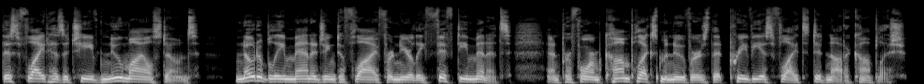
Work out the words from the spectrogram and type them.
this flight has achieved new milestones, notably managing to fly for nearly 50 minutes and perform complex maneuvers that previous flights did not accomplish.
